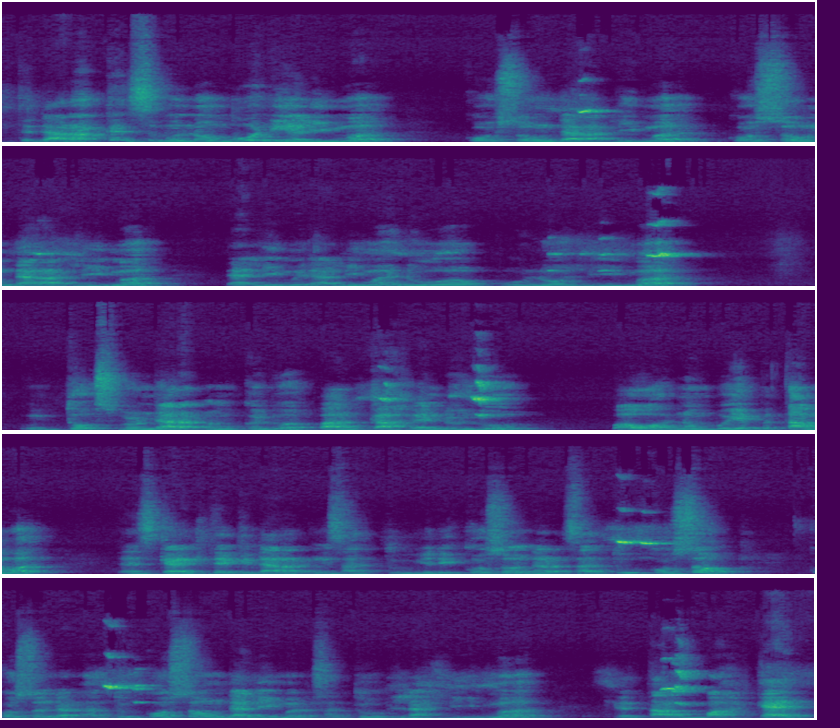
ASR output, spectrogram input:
Kita darabkan semua nombor dengan 5. Kosong darab 5, kosong darab 5 dan 5 darab 5 25. Untuk sebelum darab nombor kedua, pangkahkan dulu bawah nombor yang pertama dan sekarang kita akan darab dengan satu. Jadi kosong darab satu, kosong. Kosong darab satu, kosong dan lima darab satu ialah lima. Kita tambahkan.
